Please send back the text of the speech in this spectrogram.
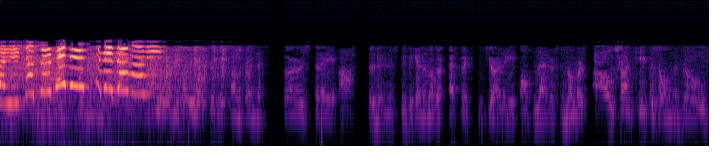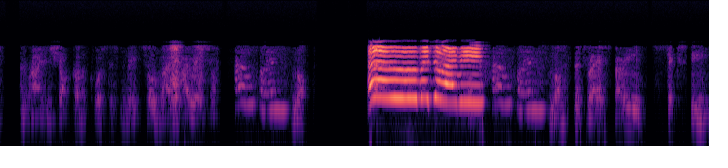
Hello, everybody. Welcome to Countdown this Thursday afternoon as we begin another epic journey of letters and numbers. I'll try and keep us on the road. And riding shotgun, of course, is Rachel Riley. Hi, Rachel. Hello, Colin. Look, Oh, Mr. Ivy. Hello, Colin. loves the dress. Very 60s,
